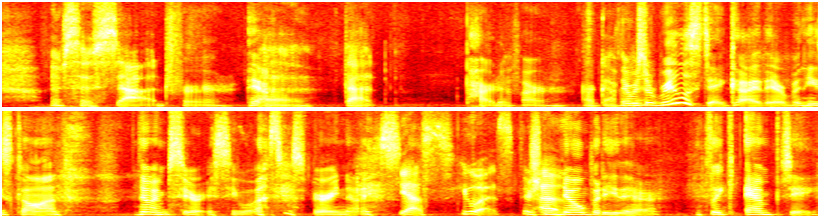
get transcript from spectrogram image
I'm so sad for Yeah. uh, that part of our, our government. There was a real estate guy there, but he's gone. No, I'm serious. He was. He was very nice. yes, he was. There's Uh, nobody there. It's like empty.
